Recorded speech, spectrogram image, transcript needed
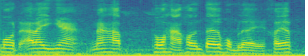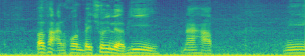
หมดอะไรเงี้ยนะครับ โทรหาคอมเตอร์ผมเลย เขาจะประสานคนไปช่วยเหลือพี่นะครับ นี่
